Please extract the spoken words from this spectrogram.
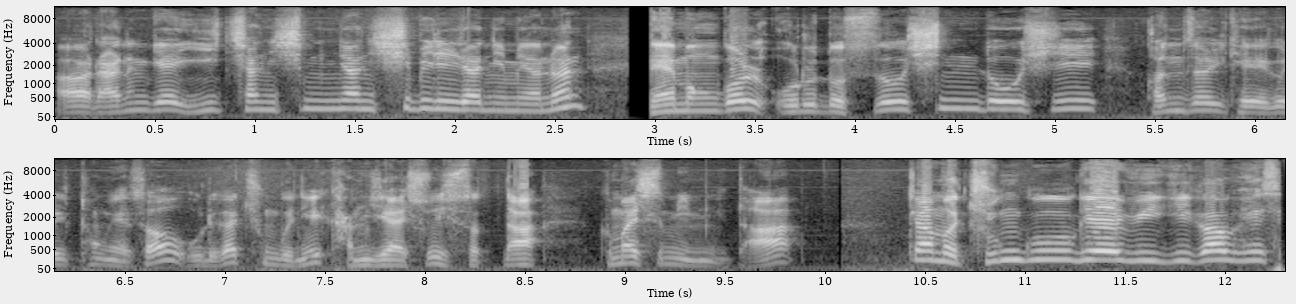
라는 게 2010년 11년이면은 내몽골 오르도스 신도시 건설 계획을 통해서 우리가 충분히 감지할 수 있었다 그 말씀입니다. 자, 뭐 중국의 위기가 회색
